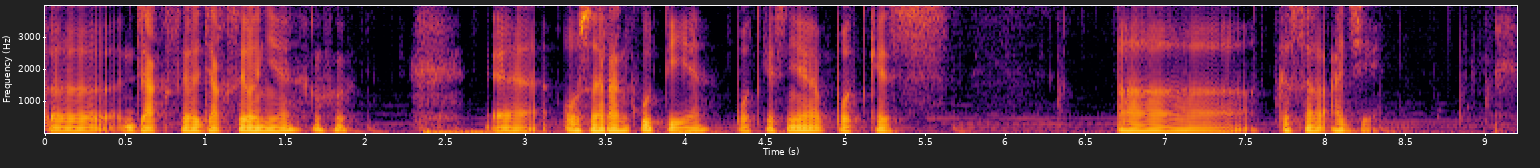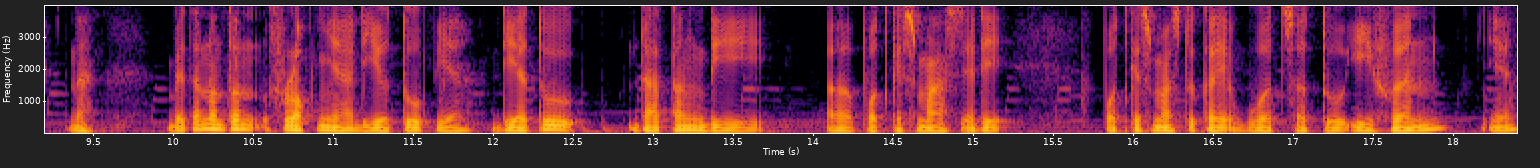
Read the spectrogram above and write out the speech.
uh, jaksel-jakselnya. Uh, Oza Rangkuti ya. Podcastnya podcast uh, kesel aja. Nah beta nonton vlognya di YouTube ya. Dia tuh datang di uh, podcast mas. Jadi podcast mas tuh kayak buat satu event ya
